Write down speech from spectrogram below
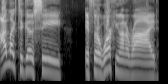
I'd like to go see if they're working on a ride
